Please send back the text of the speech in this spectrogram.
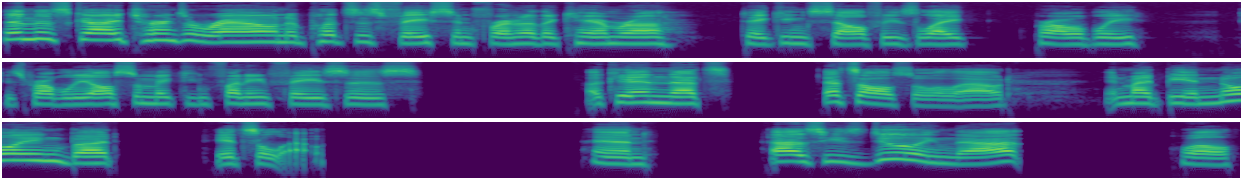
Then this guy turns around and puts his face in front of the camera, taking selfies, like, probably. He's probably also making funny faces. Again, that's that's also allowed. It might be annoying, but it's allowed. And as he's doing that, well,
